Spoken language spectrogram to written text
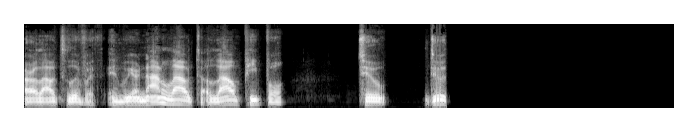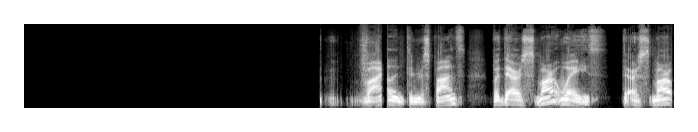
are allowed to live with. And we are not allowed to allow people to do violent in response, but there are smart ways. There are smart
